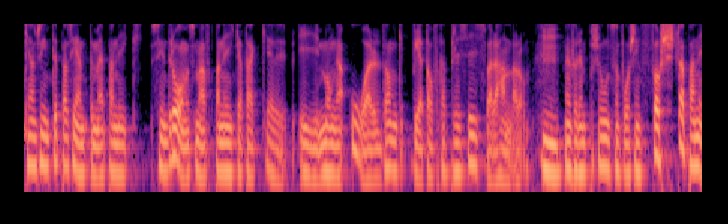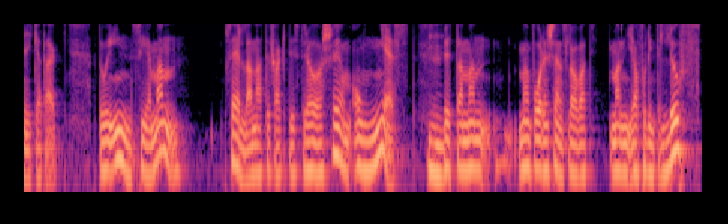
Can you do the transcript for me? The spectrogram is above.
kanske inte patienter med paniksyndrom som har haft panikattacker i många år. De vet ofta precis vad det handlar om. Mm. Men för en person som får sin första panikattack, då inser man sällan att det faktiskt rör sig om ångest. Mm. Utan man, man får en känsla av att man, jag får inte luft,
